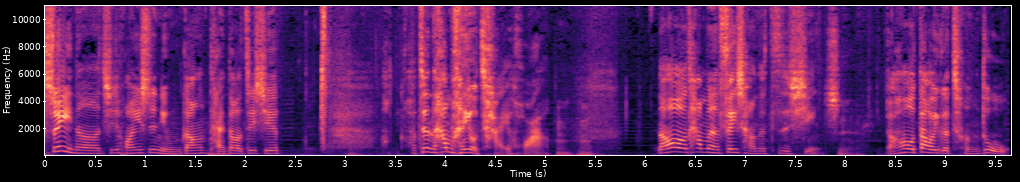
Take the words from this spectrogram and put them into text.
所以呢，其实黄医师，你们刚刚谈到这些，真的他们很有才华，嗯哼，然后他们非常的自信，是，然后到一个程度。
